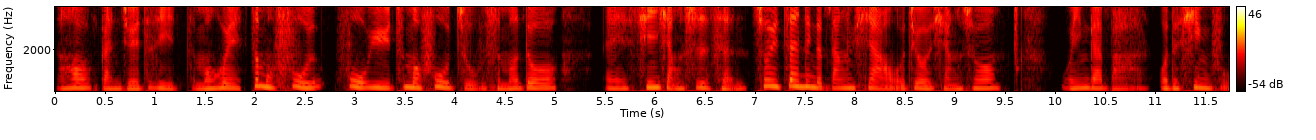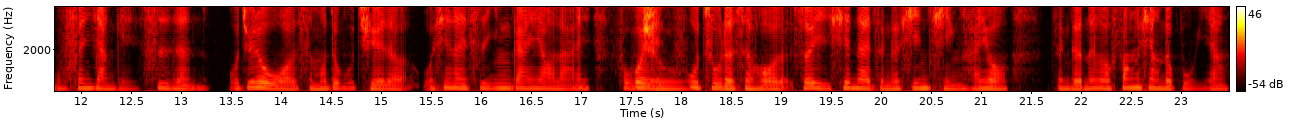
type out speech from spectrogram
然后感觉自己怎么会这么富富裕，这么富足，什么都哎心想事成。所以在那个当下，我就想说，我应该把我的幸福分享给世人。我觉得我什么都不缺的，我现在是应该要来付出付出的时候了，所以现在整个心情还有整个那个方向都不一样。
